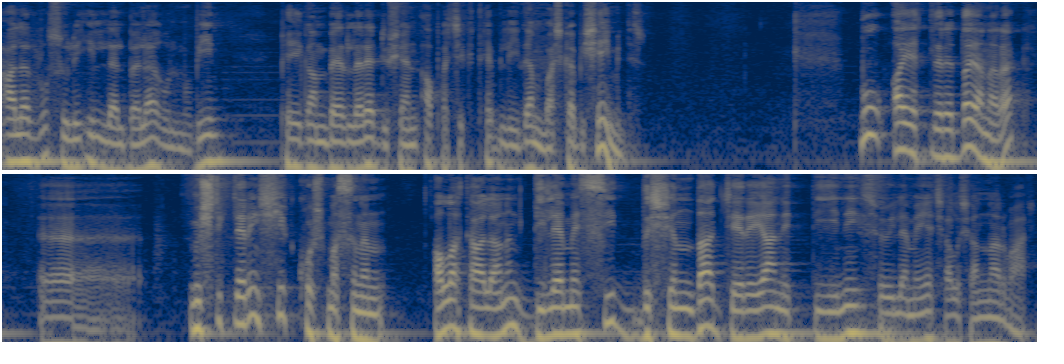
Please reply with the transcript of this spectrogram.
alel rusuli illel belagul mubin peygamberlere düşen apaçık tebliğden başka bir şey midir? Bu ayetlere dayanarak e, müşriklerin şirk koşmasının Allah Teala'nın dilemesi dışında cereyan ettiğini söylemeye çalışanlar var.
